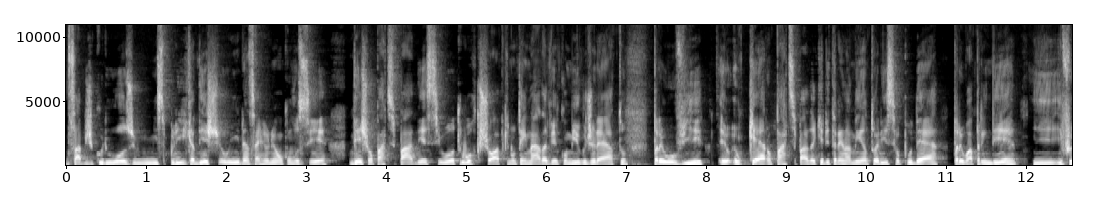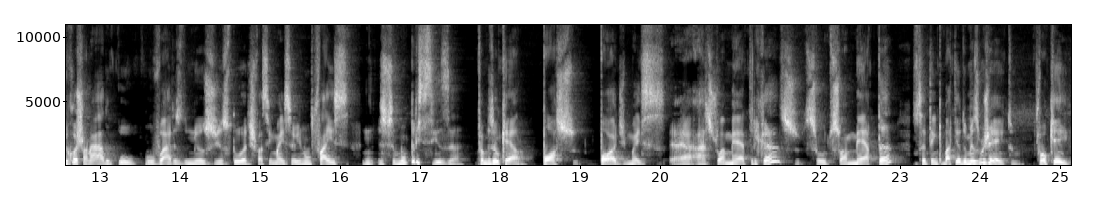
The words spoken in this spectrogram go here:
sabe, de curioso, me explica, deixa eu ir nessa reunião com você, deixa eu participar desse outro workshop que não tem nada a ver comigo direto, para eu ouvir, eu, eu, quero participar daquele treinamento ali se eu puder, para eu aprender. E, e fui questionado por, por, vários dos meus gestores, falei assim, mas isso aí não faz, isso não precisa. Falei, mas eu quero, posso. Pode, mas é, a sua métrica, sua, meta, você tem que bater do mesmo jeito. Ok,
